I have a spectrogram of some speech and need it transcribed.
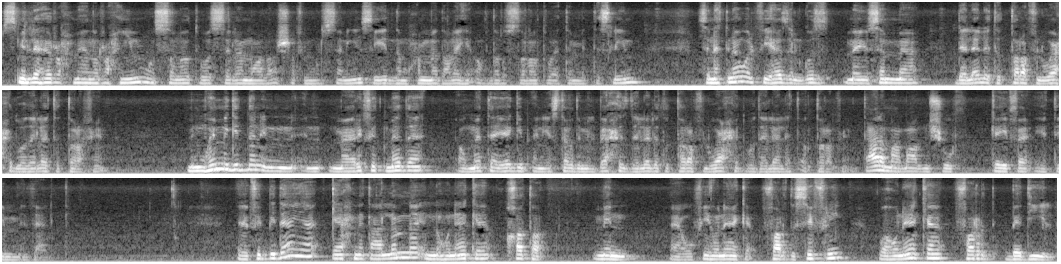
بسم الله الرحمن الرحيم والصلاة والسلام على أشرف المرسلين سيدنا محمد عليه أفضل الصلاة وأتم التسليم سنتناول في هذا الجزء ما يسمى دلالة الطرف الواحد ودلالة الطرفين من مهم جدا إن معرفة مدى أو متى يجب أن يستخدم الباحث دلالة الطرف الواحد ودلالة الطرفين تعال مع بعض نشوف كيف يتم ذلك في البداية إحنا تعلمنا ان هناك خطأ من وفي هناك فرض صفري وهناك فرض بديل.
